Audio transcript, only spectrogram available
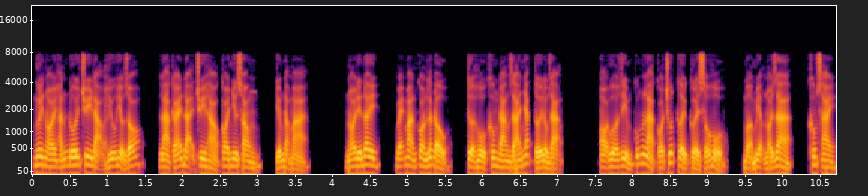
ngươi nói hắn đối truy đạo hữu hiểu rõ, là cái đại truy hảo coi như xong, kiếm đạo mà. Nói đến đây, vẽ màn còn lắc đầu, tựa hồ không đáng giá nhắc tới đồng dạng. Họ ùa dìm cũng là có chút cười cười xấu hổ, mở miệng nói ra, không sai,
